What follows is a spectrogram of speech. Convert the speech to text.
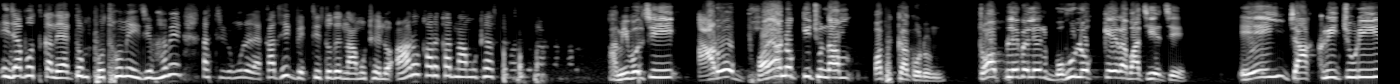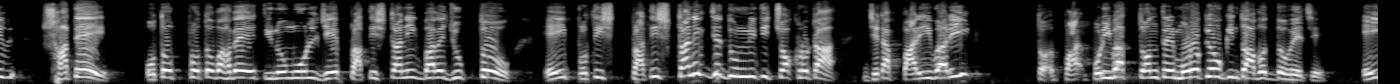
এই যাবৎকালে একদম প্রথমেই যেভাবে তৃণমূলের একাধিক ব্যক্তিত্বদের নাম উঠে এলো আরও কার কার নাম উঠে আসতে পারে? আমি বলছি আরও ভয়ানক কিছু নাম অপেক্ষা করুন। টপ লেভেলের বহু লোককে এরা বাঁচিয়েছে। এই চাকরি চুরির সাথে ওতপ্রোতভাবে তৃণমূল যে প্রাতিষ্ঠানিকভাবে যুক্ত এই প্রাতিষ্ঠানিক যে দুর্নীতি চক্রটা যেটা পারিবারিক পরিবারতন্ত্রের মোড়কেও কিন্তু আবদ্ধ হয়েছে। এই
